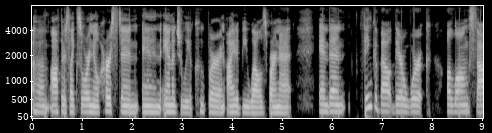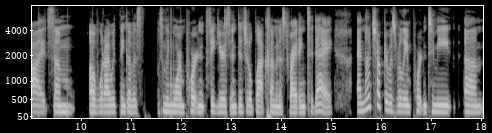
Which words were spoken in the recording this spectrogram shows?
um, authors like Zora Neale Hurston and Anna Julia Cooper and Ida B. Wells Barnett, and then think about their work alongside some of what I would think of as some of the more important figures in digital Black feminist writing today. And that chapter was really important to me um,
